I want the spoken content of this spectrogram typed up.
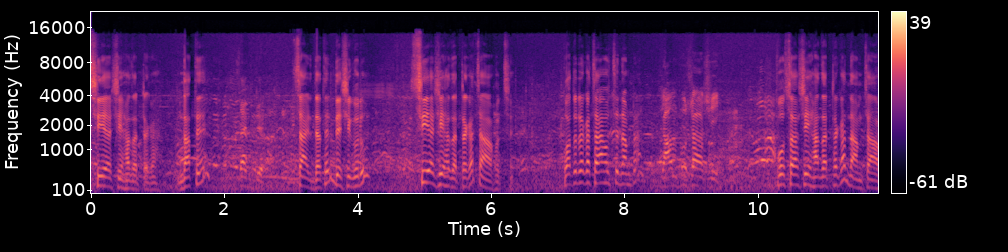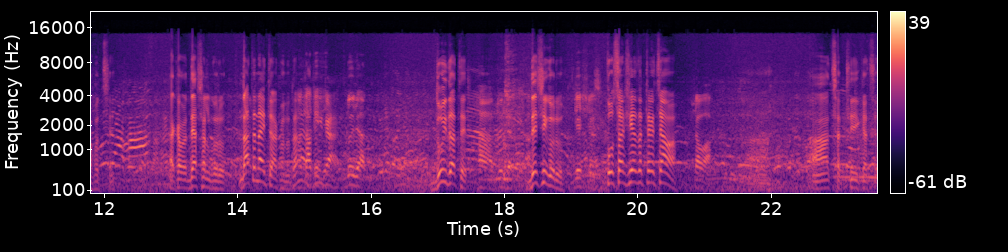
ছিয়াশি হাজার টাকা। দাঁতে? চার দাঁতের দেশি গরু। ছিয়াশি হাজার টাকা চা হচ্ছে। কত টাকা চা হচ্ছে দামটা? দাম পঁচাশি। পঁচাশি হাজার টাকা দাম চা হচ্ছে। একেবারে দেশাল গরু। দাঁতে নাই তো এখনও না? দুই দুই দাঁতের? হ্যাঁ দেশি গরু? পঁচাশি হাজার টাকা চাওয়া। আচ্ছা ঠিক আছে।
